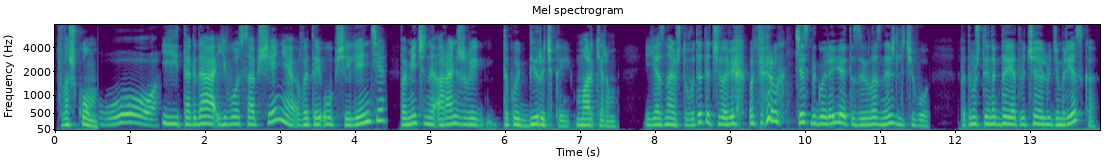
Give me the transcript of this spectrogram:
флажком. О! И тогда его сообщения в этой общей ленте помечены оранжевой такой бирочкой, маркером. И я знаю, что вот этот человек, во-первых, честно говоря, я это завела, знаешь, для чего? Потому что иногда я отвечаю людям резко,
